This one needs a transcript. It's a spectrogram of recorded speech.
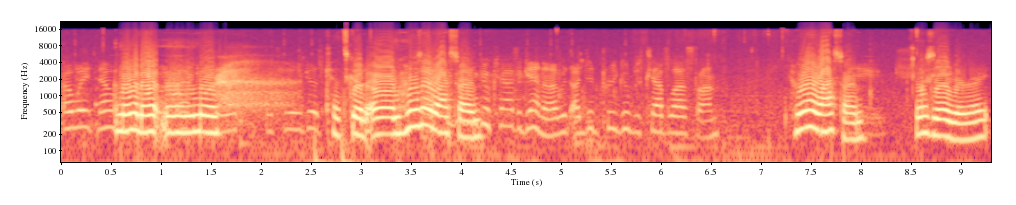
Oh, wait, no. No, we're not, not anymore. That's really good. That's good. Um, who was our last time? gonna go Cav again. I, I did pretty good with Cav last time. Who was our last time? It was Jaeger, right?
